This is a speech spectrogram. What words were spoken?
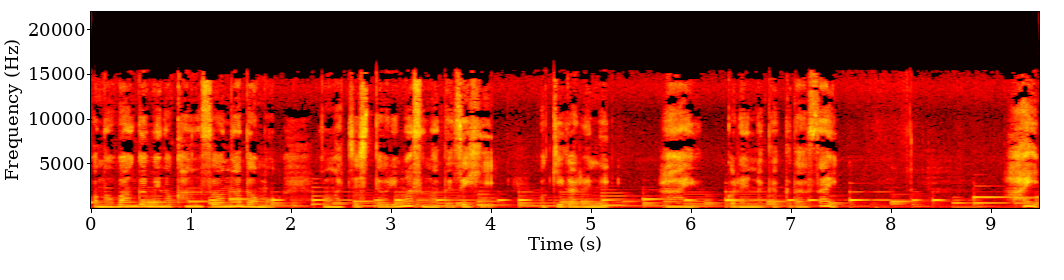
この番組の感想などもお待ちしておりますので是非お気軽にはいご連絡ください。はい。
